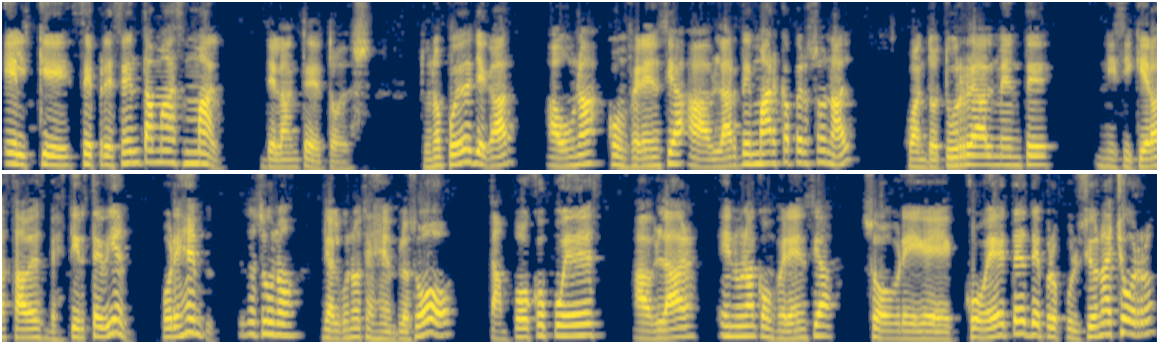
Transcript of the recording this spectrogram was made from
el que se presenta más mal delante de todos. Tú no puedes llegar a una conferencia a hablar de marca personal cuando tú realmente ni siquiera sabes vestirte bien. Por ejemplo, eso es uno de algunos ejemplos. O Tampoco puedes hablar en una conferencia sobre cohetes de propulsión a chorro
